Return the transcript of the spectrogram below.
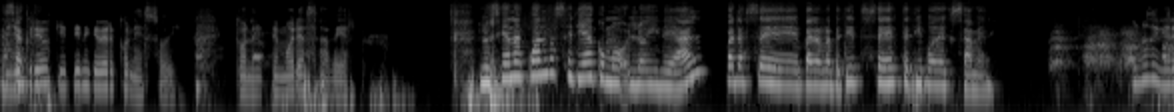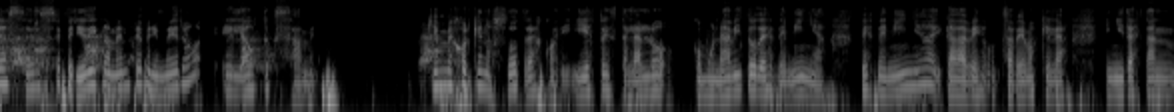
Yo creo que tiene que ver con eso, con el temor a saber. Luciana, ¿cuándo sería como lo ideal para, hacer- para repetirse este tipo de exámenes? Uno debiera hacerse periódicamente primero el autoexamen. ¿Quién mejor que nosotras? Y esto instalarlo como un hábito desde niña. Desde niña, y cada vez sabemos que las niñitas están,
